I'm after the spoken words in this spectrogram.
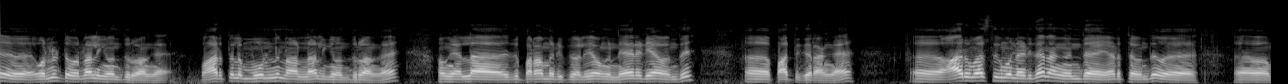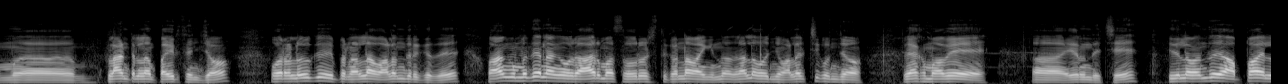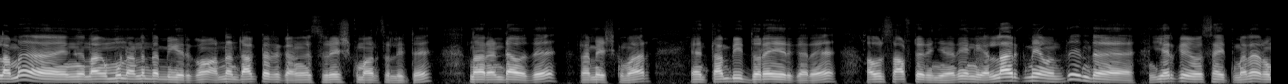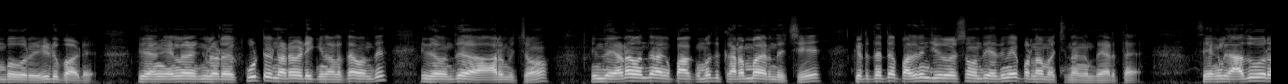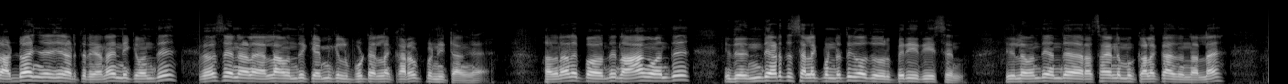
ஒன்று டு ஒரு நாள் இங்கே வந்துடுவாங்க வாரத்தில் மூணு நாலு நாள் இங்கே வந்துடுவாங்க அவங்க எல்லா இது பராமரிப்பு வேலையும் அவங்க நேரடியாக வந்து பார்த்துக்கிறாங்க ஆறு மாதத்துக்கு முன்னாடி தான் நாங்கள் இந்த இடத்த வந்து பிளான்ட்டெல்லாம் பயிர் செஞ்சோம். ஓரளவுக்கு இப்போ நல்லா வளர்ந்துருக்குது. வாங்கும்போதே நாங்கள் ஒரு ஆறு மாதம் ஒரு வருஷத்துக்கு ஒன்றா வாங்கியிருந்தோம். அதனால் கொஞ்சம் வளர்ச்சி கொஞ்சம் வேகமாகவே இருந்துச்சு. இதில் வந்து அப்பா இல்லாமல் எங்கள் நாங்கள் மூணு அண்ணன் தம்பிங்க இருக்கோம். அண்ணன் டாக்டர் இருக்காங்க சுரேஷ்குமார் சொல்லிட்டு. நான் ரெண்டாவது ரமேஷ்குமார். என் தம்பி துரை இருக்கார். அவர் சாஃப்ட்வேர் இன்ஜினியர் எங்கள் எல்லாருக்குமே வந்து இந்த இயற்கை விவசாயத்து மேலே ரொம்ப ஒரு ஈடுபாடு. இது எங்கள் எங்களோட கூட்டு நடவடிக்கைனால தான் வந்து இதை வந்து ஆரம்பித்தோம் இந்த இடம் வந்து நாங்கள் பார்க்கும்போது கரமாக இருந்துச்சு. கிட்டத்தட்ட பதினஞ்சு இருபது வருஷம் வந்து எதுவுமே பண்ணாமல் வச்சுருந்தாங்க இந்த இடத்த. ஸோ எங்களுக்கு அது ஒரு அட்வான்டேஜ் எடுத்துரும் ஏன்னா இன்றைக்கி வந்து விவசாய நிலம் எல்லாம் வந்து கெமிக்கல் போட்டு எல்லாம் கரெக்ட் பண்ணிட்டாங்க. அதனால் இப்போ வந்து நாங்கள் வந்து இது இந்த இடத்த செலக்ட் பண்ணுறதுக்கு அது ஒரு பெரிய ரீசன் இதில் வந்து எந்த ரசாயனமும் கலக்காததுனால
